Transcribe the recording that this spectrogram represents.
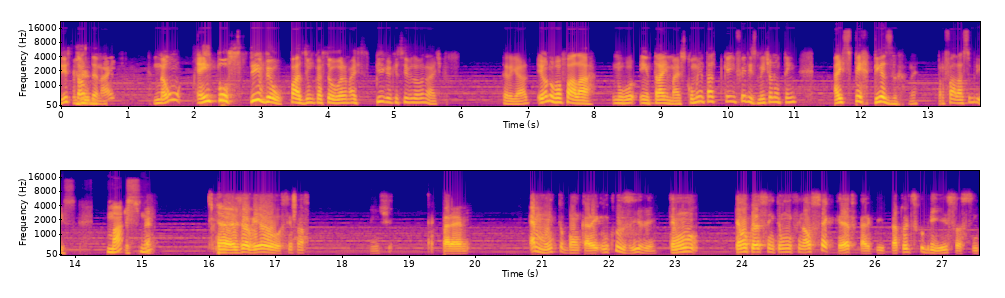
Symphony of the Night. Não é impossível fazer um Castlevania mais pica que Symphony of Night. Tá ligado? Eu não vou falar, não vou entrar em mais comentários, porque infelizmente eu não tenho a esperteza, né? Pra falar sobre isso. Mas, né? É, eu joguei o Symphony of é, cara, é, é muito bom, cara. Inclusive, tem um. Tem uma coisa assim, tem um final secreto, cara, que pra tu descobrir isso, assim,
